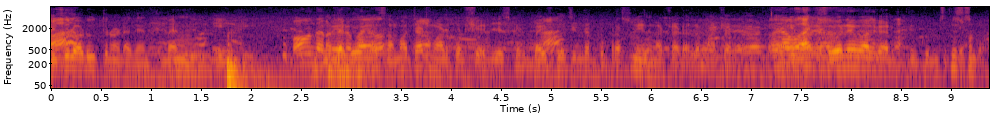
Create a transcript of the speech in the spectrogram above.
నిధులు అడుగుతున్నాడు అది ఎంత? మేర ఏంటి? మన దగ్గర సమాచారం వాళ్ళతో షేర్ చేసుకొని బయటకు వచ్చిన తర్వాత ప్రశ్న ఏం మాట్లాడాలో. మాట్లాడాలి సోనేవాల్ గారి గురించి తీసుకుంటాం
